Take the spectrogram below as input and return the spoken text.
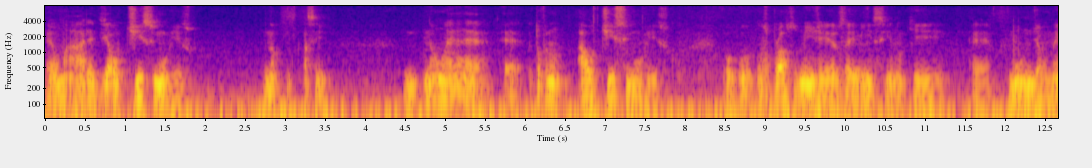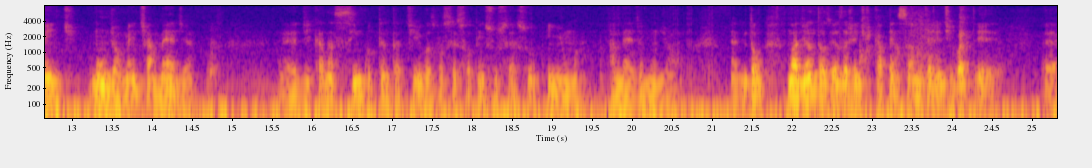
É uma área de altíssimo risco. Não, assim, não é, é eu estou falando altíssimo risco. O, o, os próprios engenheiros aí me ensinam que é, mundialmente, mundialmente a média é, de cada cinco tentativas você só tem sucesso em uma, a média mundial. É, então, não adianta às vezes a gente ficar pensando que a gente vai ter é,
